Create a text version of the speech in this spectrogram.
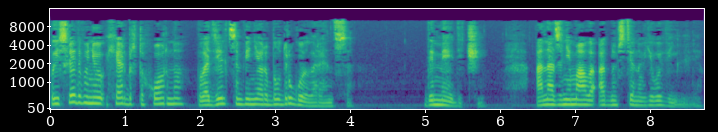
По исследованию Херберта Хорна, владельцем Венеры был другой Лоренцо, де Медичи. Она занимала одну стену в его вилле.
